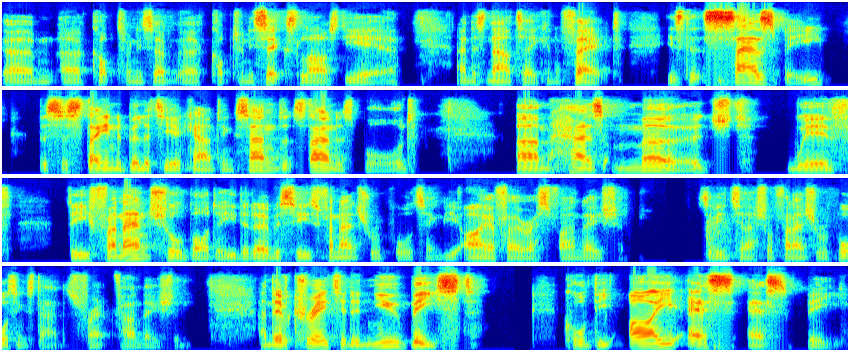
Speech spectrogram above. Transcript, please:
um, uh, COP27, uh, COP26 last year, and has now taken effect, is that SASB, the Sustainability Accounting Standards Board, um, has merged with the financial body that oversees financial reporting, the IFRS Foundation. So the International Financial Reporting Standards Foundation. And they've created a new beast called the ISSB,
